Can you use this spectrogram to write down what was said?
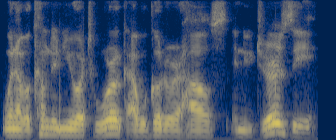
when I would come to New York to work, I would go to her house in New Jersey,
